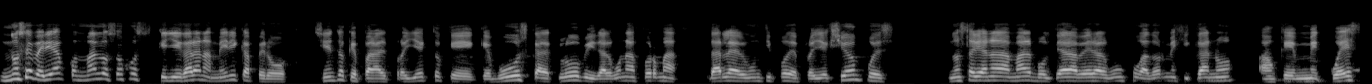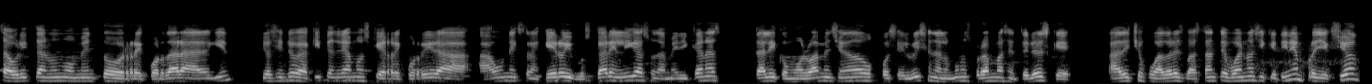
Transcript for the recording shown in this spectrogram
no se vería con malos ojos que llegaran a América, pero siento que para el proyecto que, busca el club y de alguna forma darle algún tipo de proyección, pues no estaría nada mal voltear a ver algún jugador mexicano, aunque me cuesta ahorita en un momento recordar a alguien. Yo siento que aquí tendríamos que recurrir a, un extranjero y buscar en ligas sudamericanas, tal y como lo ha mencionado José Luis en algunos programas anteriores, que ha dicho jugadores bastante buenos y que tienen proyección.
